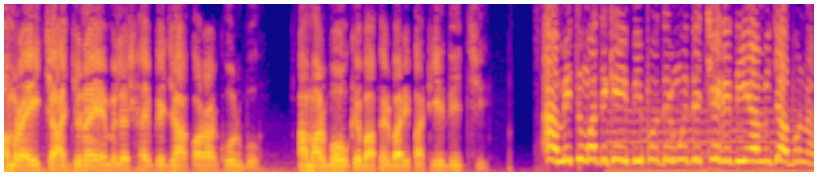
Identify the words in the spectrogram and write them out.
আমরা এই চারজনে এমএলএ সাহেবকে যা করার করব আমার বউকে বাপের বাড়ি পাঠিয়ে দিচ্ছি। আমি তোমাদেরকে এই বিপদের মধ্যে ছেড়ে দিয়ে আমি যাব না।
